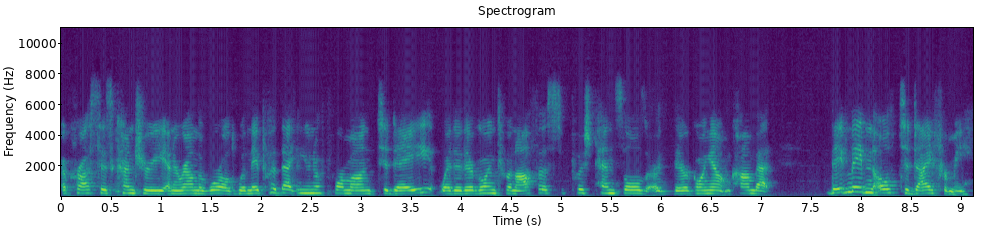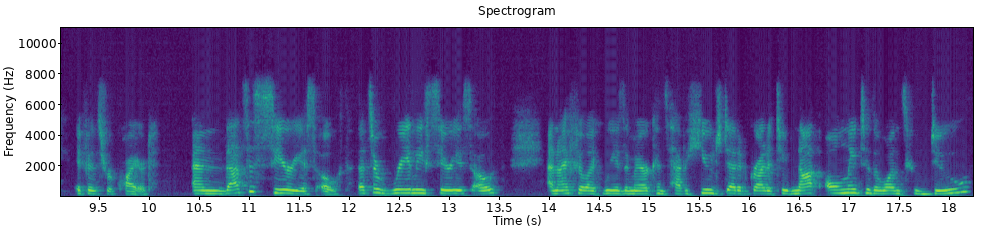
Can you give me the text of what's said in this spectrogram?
across this country and around the world, when they put that uniform on today, whether they're going to an office to push pencils or they're going out in combat, they've made an oath to die for me if it's required. And that's a serious oath. That's a really serious oath. And I feel like we as Americans have a huge debt of gratitude, not only to the ones who do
